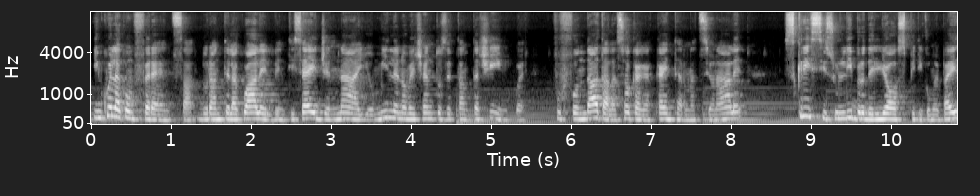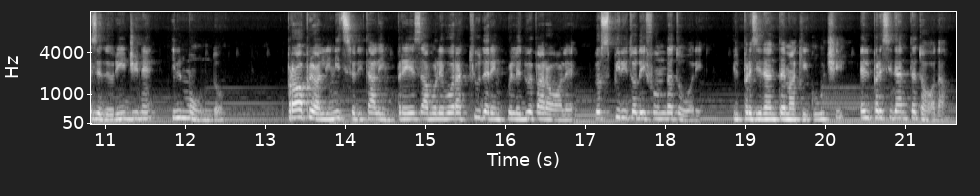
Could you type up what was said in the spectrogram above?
In quella conferenza, durante la quale il 26 gennaio 1975 fu fondata la Soka Internazionale, scrissi sul libro degli ospiti come paese d'origine il mondo Proprio all'inizio di tale impresa volevo racchiudere in quelle due parole lo spirito dei fondatori, il presidente Makiguchi e il presidente Toda.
